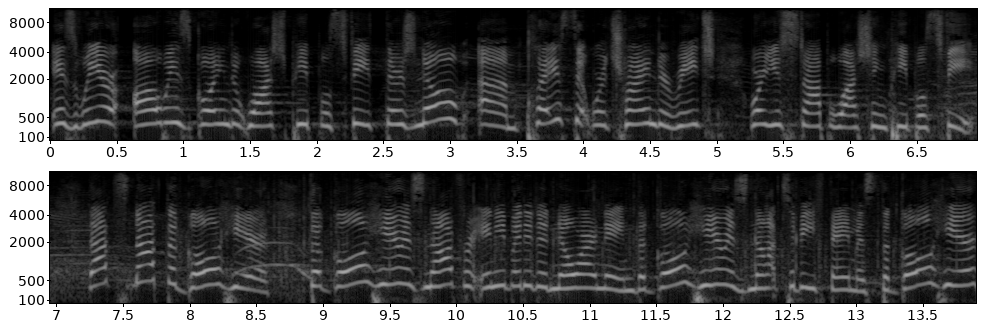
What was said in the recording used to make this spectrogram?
is we are always going to wash people's feet. There's no um, place that we're trying to reach where you stop washing people's feet. That's not the goal here. The goal here is not for anybody to know our name. The goal here is not to be famous. The goal here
